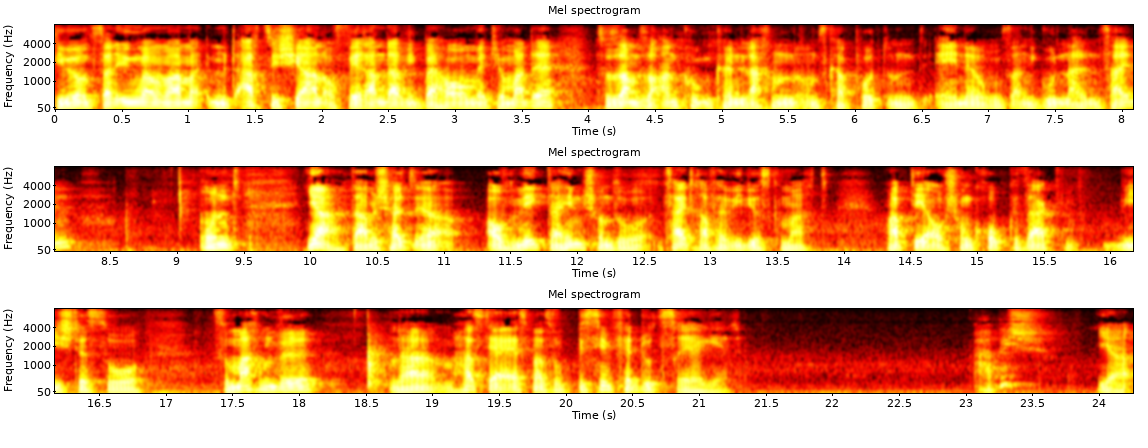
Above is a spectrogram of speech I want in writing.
Die wir uns dann irgendwann mal mit 80 Jahren auf Veranda wie bei How I Met Your Mother zusammen so angucken können, lachen uns kaputt und erinnern uns an die guten alten Zeiten. Und ja, da habe ich halt äh, auf dem Weg dahin schon so Zeitraffer-Videos gemacht. Hab dir auch schon grob gesagt, wie ich das so, so machen will. Und da hast du ja erstmal so ein bisschen verdutzt reagiert. Hab ich? Ja.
